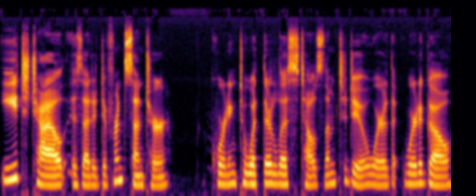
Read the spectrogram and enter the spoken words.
each child is at a different center according to what their list tells them to do, where, the, where to go.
